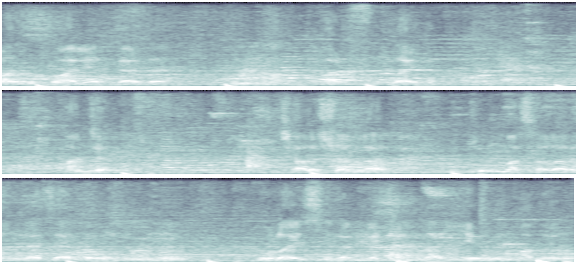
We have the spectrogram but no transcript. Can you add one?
bazı faaliyetlerde bulunmak arzusundaydım. Ancak çalışanlar bütün masaların rezerve olduğunu, dolayısıyla mekanda yer olmadığını.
